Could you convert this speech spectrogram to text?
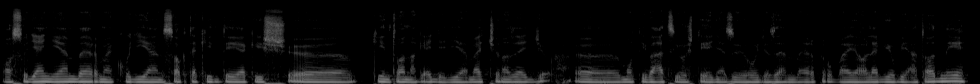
az, hogy ennyi ember, meg hogy ilyen szaktekintélyek is kint vannak egy-egy ilyen meccsen, az egy motivációs tényező, hogy az ember próbálja a legjobbját adni.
